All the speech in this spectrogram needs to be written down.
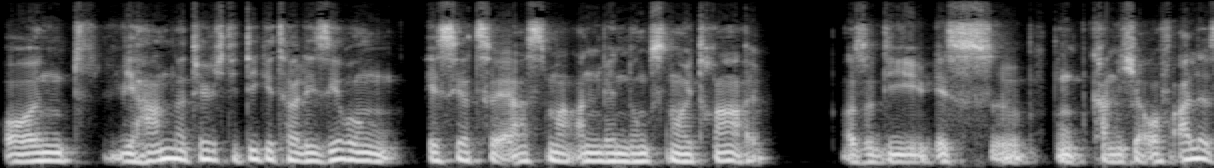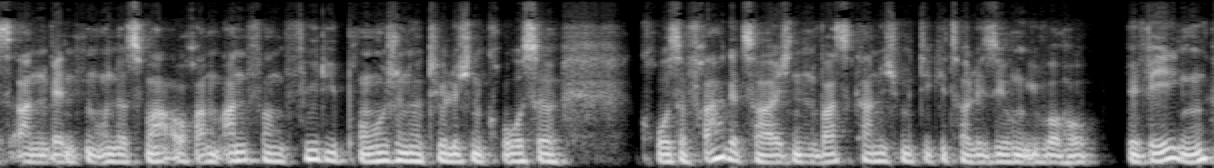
Und wir haben natürlich, die Digitalisierung ist ja zuerst mal anwendungsneutral. Also die ist, äh, kann ich ja auf alles anwenden. Und das war auch am Anfang für die Branche natürlich eine große, große Fragezeichen. Was kann ich mit Digitalisierung überhaupt bewegen?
